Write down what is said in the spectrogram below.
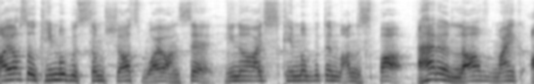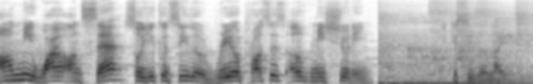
I also came up with some shots while on set. You know, I just came up with them on the spot. I had a lav mic on me while on set so you can see the real process of me shooting. You can see the light.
